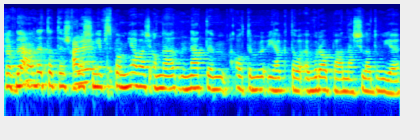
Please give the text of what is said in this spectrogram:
Prawda? No, ale to też Ale- właśnie wspomniałaś o, na, na tym, o tym, jak to Europa naśladuje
